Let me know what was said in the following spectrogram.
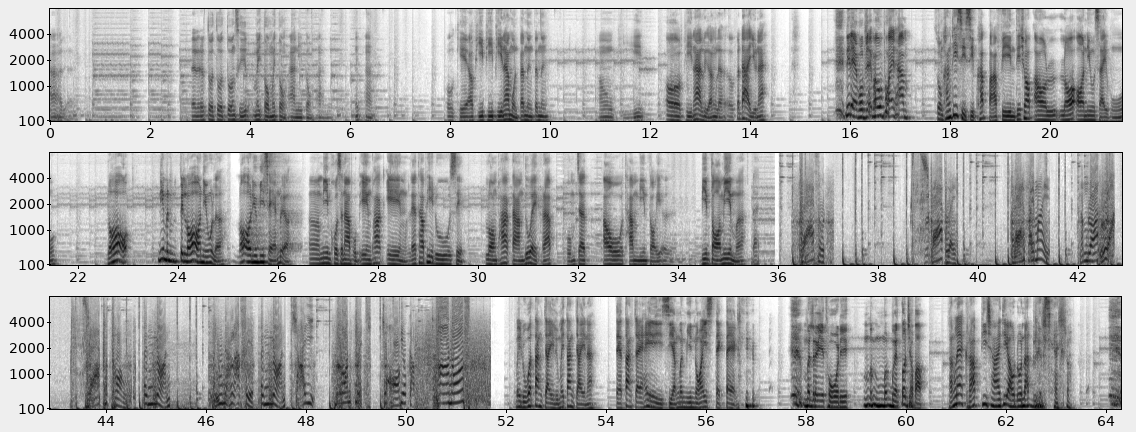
เดี๋ยวเดี๋ยวตัวตัวตัวหนังสือไม่ตรงไม่ตรงอ่านี่ตรงอ่านี่เอ้ยอ่าโอเคเอาผีผีผีหน้าหมุนแป๊บนึงแป๊บนึงเอาผีอ๋อผีหน้าเหลืองเหรอเออก็ได้อยู่นะ นี่แหละผมใช้ powerpoint ทำส่วนครั้งที่ 40 ครับป๋าฟิล์มที่ชอบเอาล้อออนิวใส่หูล้อนี่มันเป็นล้อออนิวเหรอล้อออนิวมีแสงด้วยเหรอเออมีมโฆษณาผมเองภาคเอง และถ้าพี่ดูเสร็จลองภาคตามด้วยครับ ผมจะเอาทำมีมต่ออีกเออมีมต่อมีมเหรอได้แผลสุดแผลเปื่อยแผลไฟไหม้น้ำร้อนแผลพุพองเป็นหนอน ผิวหนังอักเสบเป็นหนอนใช้ร้อนเกล็ดเจ้าของเดียวกับทานอสไม่รู้ว่าตั้งใจหรือไม่ตั้งใจนะ แต่ตั้งใจให้เสียงมันมีนอยส์แตกๆ มันเรโทรดีมันมันเหมือนต้นฉบับ ครั้งแรกครับ พี่ชายที่เอาโดนัทเรืองแสงครับ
